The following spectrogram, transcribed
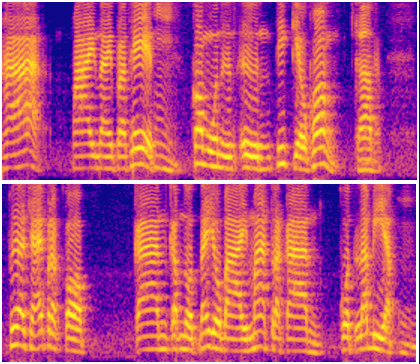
ค้าภายในประเทศ อืมข้อมูลอื่น ๆ ที่เกี่ยวข้อง ครับเพื่อใช้ประกอบการกำหนดนโยบายมาตรการกฎระเบียบ อืม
